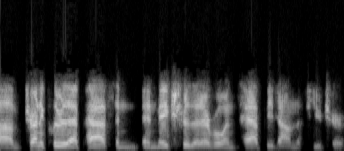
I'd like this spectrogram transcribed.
um, trying to clear that path and, and make sure that everyone's happy down the future.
